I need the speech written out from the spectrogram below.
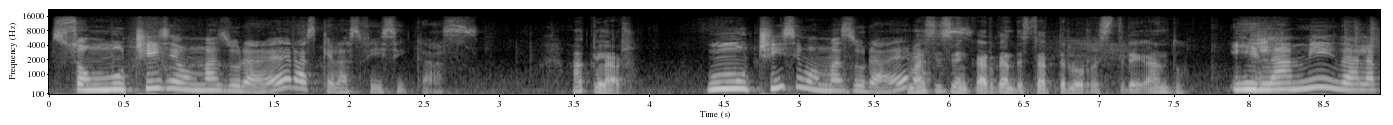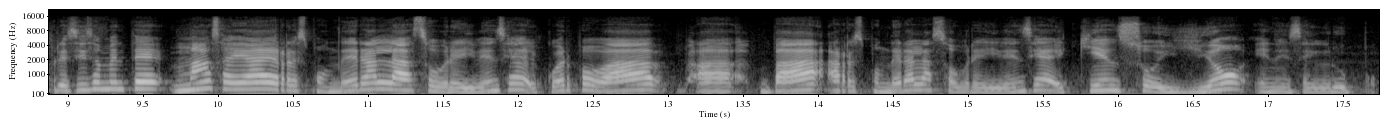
son muchísimo más duraderas que las físicas. Ah, claro. Muchísimo más duraderas. Más si se encargan de estártelo restregando. Y la amígdala, precisamente, más allá de responder a la sobrevivencia del cuerpo, va a, va a responder a la sobrevivencia de quién soy yo en ese grupo.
